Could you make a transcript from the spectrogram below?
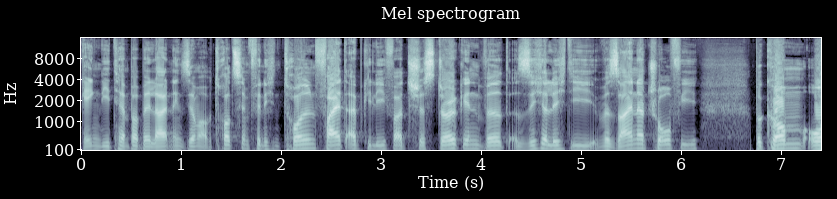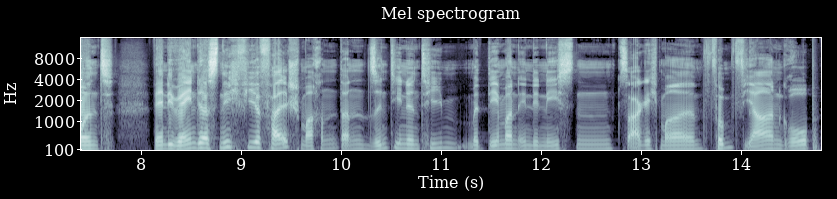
gegen die Tampa Bay Lightning. Sie haben aber trotzdem, finde ich, einen tollen Fight abgeliefert. Shesterkin wird sicherlich die Designer Trophy bekommen und wenn die Rangers nicht viel falsch machen, dann sind die ein Team, mit dem man in den nächsten, sage ich mal, fünf Jahren grob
